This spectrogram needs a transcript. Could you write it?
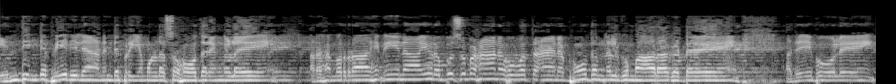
എന്തിന്റെ പേരിലാണ് എന്റെ പ്രിയമുള്ള സഹോദരങ്ങളെ? അർഹമുറാഹിമീനായ റബ്ബു തആല ബോധം നൽകുമാറാകട്ടെ. അതേപോലെ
